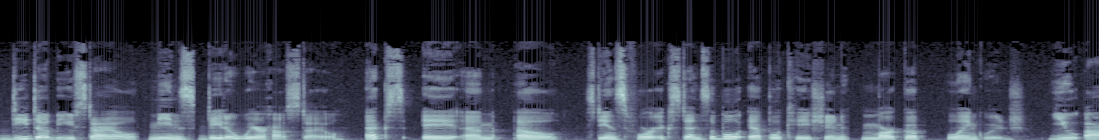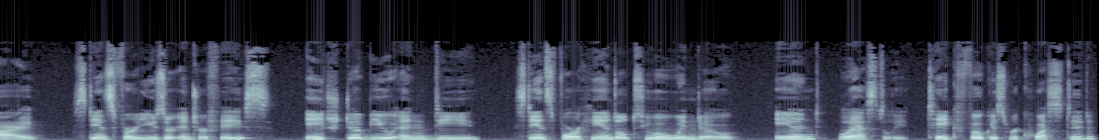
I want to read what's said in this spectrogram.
DW style means data warehouse style. XAML stands for Extensible Application Markup Language. UI stands for User Interface. HWND stands for Handle to a Window. And lastly, Take Focus Requested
